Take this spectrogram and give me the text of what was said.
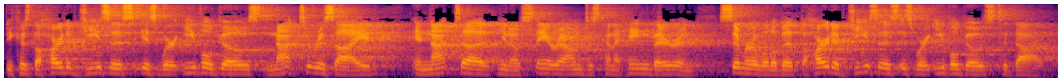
Because the heart of Jesus is where evil goes, not to reside and not to, you know, stay around, just kind of hang there and simmer a little bit. The heart of Jesus is where evil goes to die.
